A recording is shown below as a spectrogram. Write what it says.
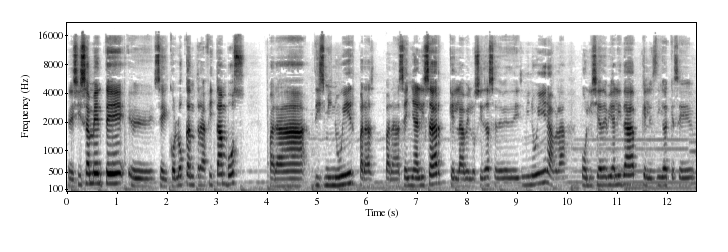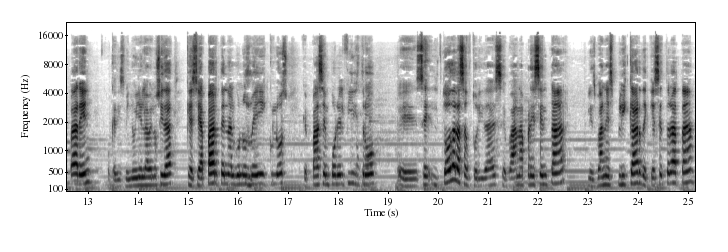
precisamente, eh, se colocan trafitambos para disminuir, para, para señalizar que la velocidad se debe de disminuir, habrá policía de vialidad que les diga que se paren o que disminuyen la velocidad, que se aparten algunos mm. vehículos, que pasen por el filtro. Eh, todas las autoridades se van a presentar, les van a explicar de qué se trata,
